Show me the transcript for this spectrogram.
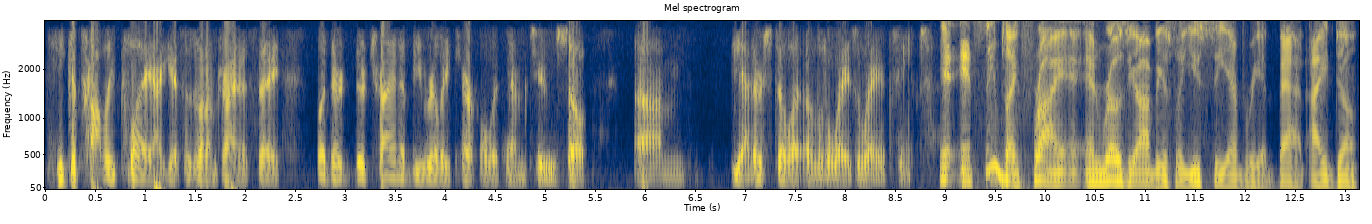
he could probably play. I guess is what I'm trying to say. But they're they're trying to be really careful with him too. So. Um, yeah, they're still a, a, little ways away. It seems. It, it seems like Fry and Rosie. Obviously, you see every at bat. I don't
